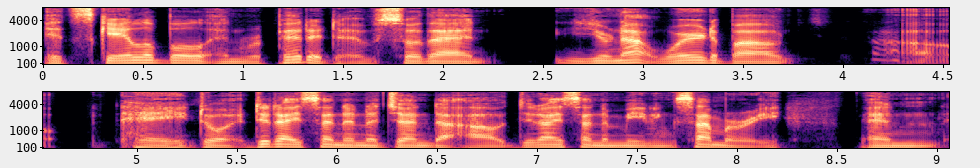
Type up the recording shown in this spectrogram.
It's scalable and repetitive so that you're not worried about, uh, hey, do, did I send an agenda out? Did I send a meeting summary? And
